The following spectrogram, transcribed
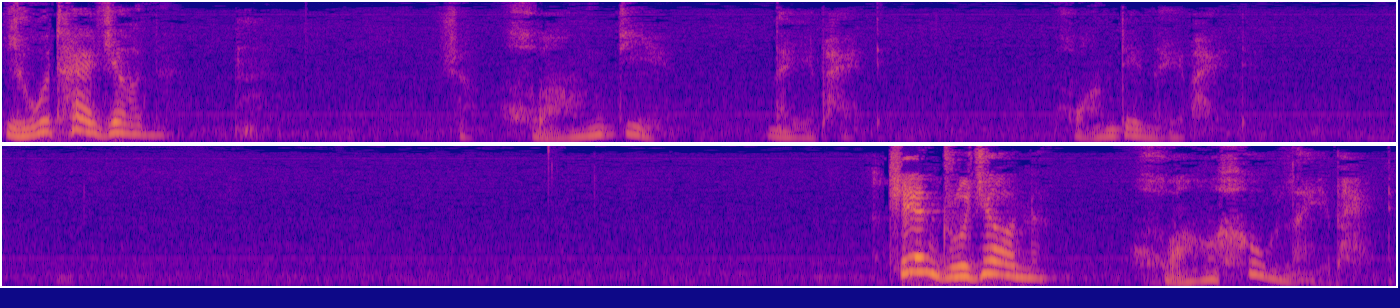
犹太教呢，是皇帝那一派的，皇帝那一派的；天主教呢，皇后那一派的；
